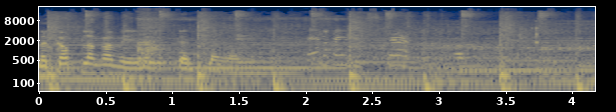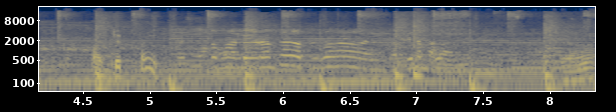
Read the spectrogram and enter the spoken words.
Nag-camp lang kami, nag-tent lang kami. Kaya na kayo sister. Budget pa eh. Kasi itong haliran ka, di ba nga, kasi na marami na. Kaya nga.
